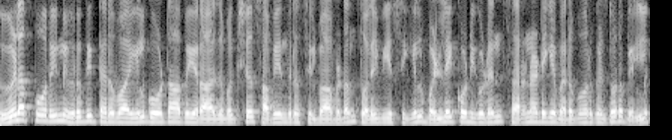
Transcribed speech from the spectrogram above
ஈழப்போரின் இறுதி தருவாயில் கோட்டாபய ராஜபக்ஷ சவேந்திர சில்வாவிடம் தொலைபேசியில் வெள்ளை கொடியுடன் சரணடைய வருபவர்கள் தொடர்பில்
